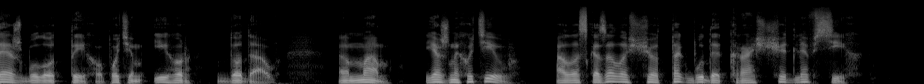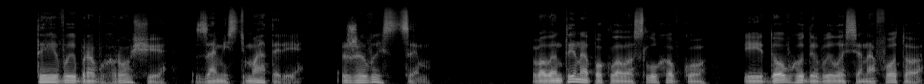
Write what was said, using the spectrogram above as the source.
теж було тихо. Потім Ігор додав: «Е, Мам, я ж не хотів, але сказала, що так буде краще для всіх. Ти вибрав гроші замість матері. Живи з цим. Валентина поклала слухавку і довго дивилася на фото,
